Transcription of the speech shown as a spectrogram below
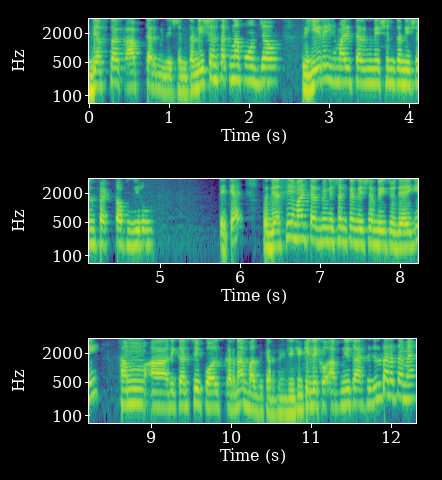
जब तक आप टर्मिनेशन कंडीशन तक ना पहुँच जाओ। तो ये रही हमारी termination condition fact of zero ठीक है? तो जैसे ही हमारी टर्मिनेशन कंडीशन रीच हो जाएगी, हम रिकर्सिव कॉल्स करना बंद कर देंगे। क्योंकि देखो अपनी तो ऐसे चलता रहता मैं।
